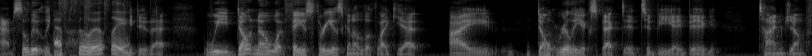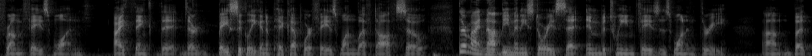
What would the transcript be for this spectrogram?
absolutely Absolutely. do that. We don't know what phase three is going to look like yet. I don't really expect it to be a big time jump from phase one. I think that they're basically going to pick up where phase one left off. So there might not be many stories set in between phases one and three, um, but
